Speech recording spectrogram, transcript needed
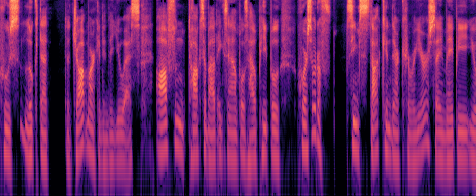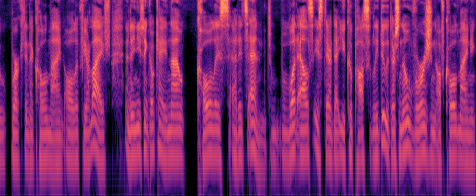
who's looked at the job market in the US, often talks about examples how people who are sort of seem stuck in their career, say maybe you worked in a coal mine all of your life, and then you think, okay, now coal is at its end. What else is there that you could possibly do? There's no version of coal mining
